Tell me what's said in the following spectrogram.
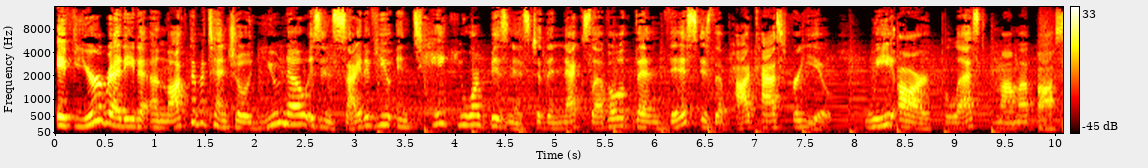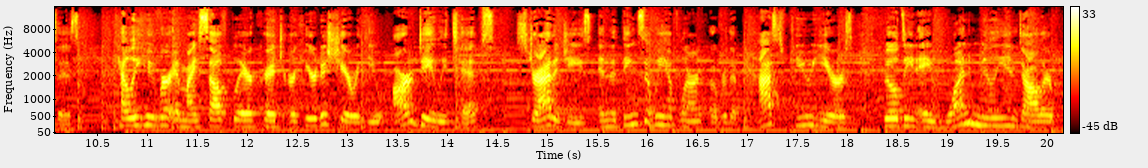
If you're ready to unlock the potential you know is inside of you and take your business to the next level, then this is the podcast for you. We are Blessed Mama Bosses. Kelly Hoover and myself, Blair Critch, are here to share with you our daily tips, strategies, and the things that we have learned over the past few years building a $1 million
